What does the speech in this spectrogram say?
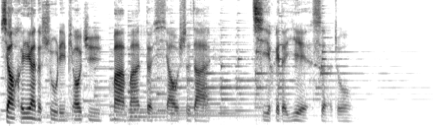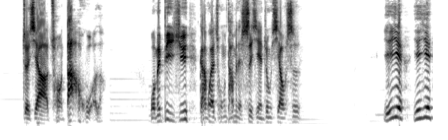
向黑暗的树林飘去，慢慢地消失在漆黑的夜色中。这下闯大祸了！我们必须赶快从他们的视线中消失。爷爷，爷爷，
